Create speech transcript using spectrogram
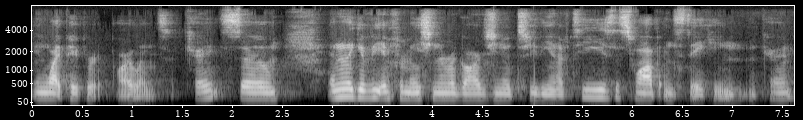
and white paper are linked. Okay, so and then they give you information in regards, you know, to the NFTs, the swap, and staking. Okay.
